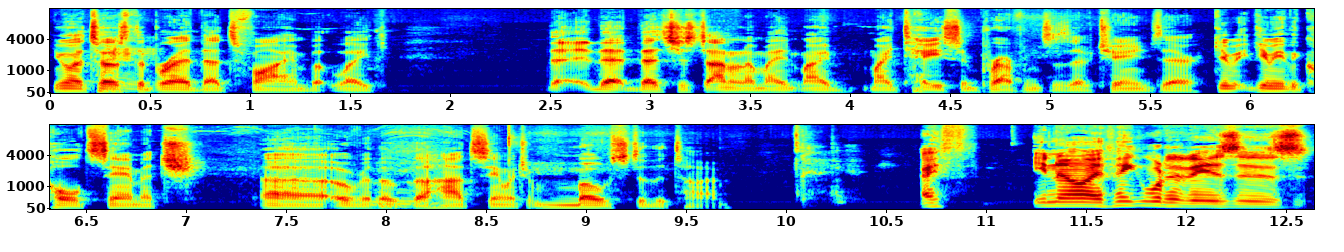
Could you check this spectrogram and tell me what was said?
You want to toast the mm. bread, that's fine, but like that, that that's just I don't know. My my my tastes and preferences have changed there. Give me give me the cold sandwich uh, over the, the mm. hot sandwich most of the time. I th- you know I think what it is is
